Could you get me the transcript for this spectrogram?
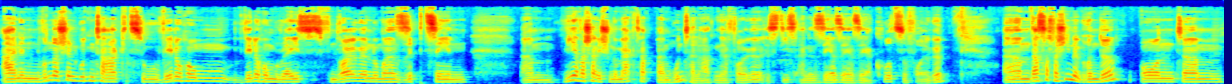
Einen wunderschönen guten Tag zu Velohome, Velohome Race Folge Nummer 17. Ähm, wie ihr wahrscheinlich schon gemerkt habt beim Runterladen der Folge, ist dies eine sehr, sehr, sehr kurze Folge. Ähm, das hat verschiedene Gründe und ähm,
